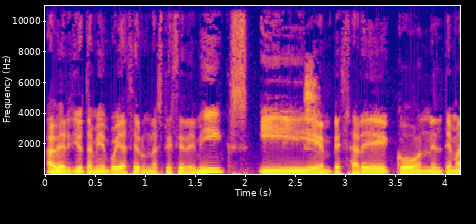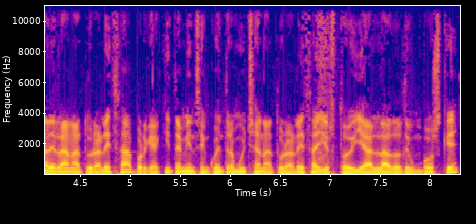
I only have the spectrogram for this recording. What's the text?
A ver, yo también voy a hacer una especie de mix y empezaré con el tema de la naturaleza, porque aquí también se encuentra mucha naturaleza. Yo estoy al lado de un bosque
